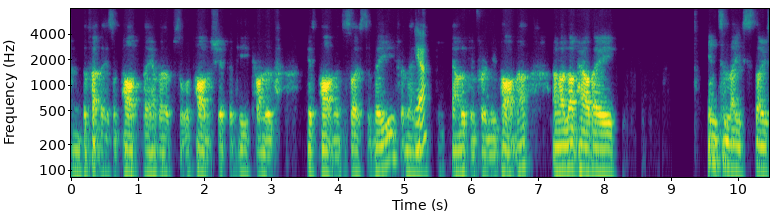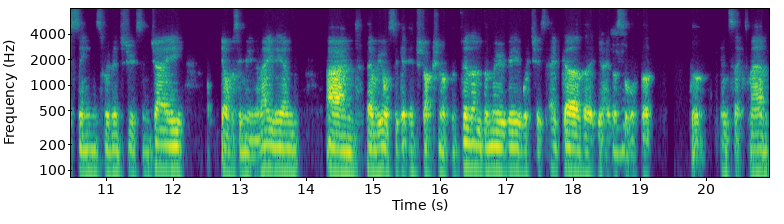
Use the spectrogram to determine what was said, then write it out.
and the fact that it's a part they have a sort of partnership, and he kind of his partner decides to leave, and then Yeah. he's now looking for a new partner. And I love how they interlace those scenes with introducing Jay, obviously meeting an alien, and then we also get the introduction of the villain of the movie, which is Edgar, the you know the Mhm. sort of the, the insect man.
